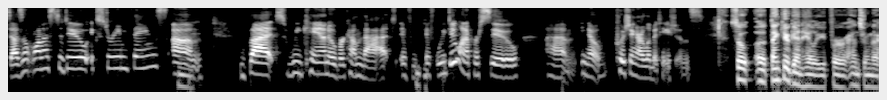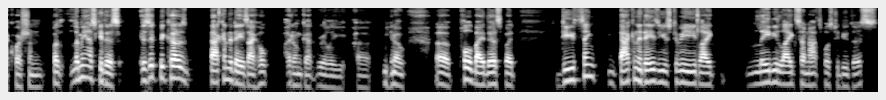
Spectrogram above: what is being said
doesn't want us to do extreme things. Um, but we can overcome that if mm-hmm. if we do want to pursue um, you know, pushing our limitations. So, uh, thank you again, Haley, for answering that question. But let me ask you this: Is it because back in the days? I hope I don't get really, uh, you know, uh, pulled by this. But do you think back in the days it used to be like lady likes are not supposed to do this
